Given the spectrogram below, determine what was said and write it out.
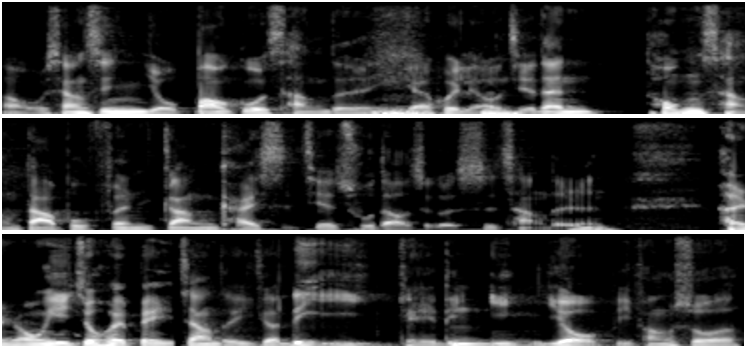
啊，我相信有爆过仓的人应该会了解，但通常大部分刚开始接触到这个市场的人，很容易就会被这样的一个利益给引引诱。比方说，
